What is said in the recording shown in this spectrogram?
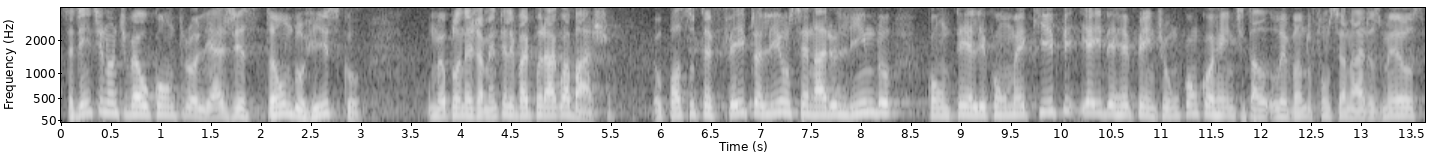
Se a gente não tiver o controle e a gestão do risco, o meu planejamento ele vai por água abaixo. Eu posso ter feito ali um cenário lindo, contei ali com uma equipe, e aí, de repente, um concorrente está levando funcionários meus,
